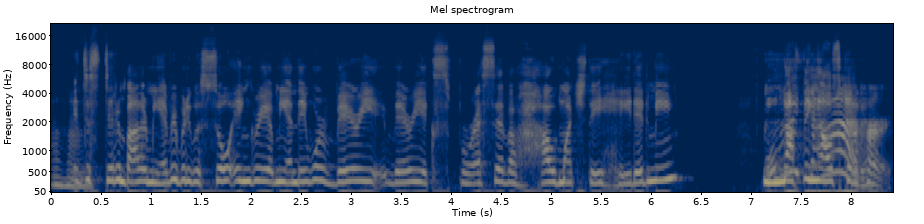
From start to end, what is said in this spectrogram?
It mm-hmm. just didn't bother me. Everybody was so angry at me and they were very very expressive of how much they hated me. Oh Nothing else could hurt.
